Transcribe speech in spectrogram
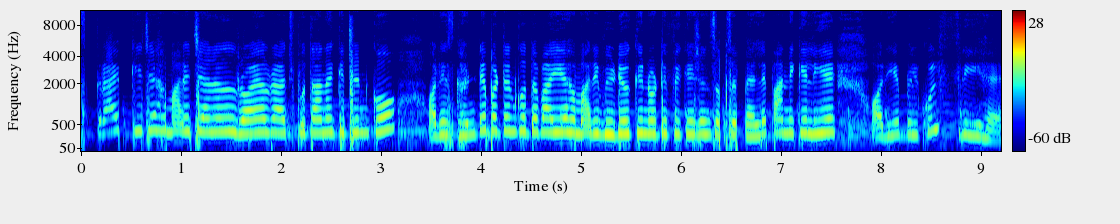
सब्सक्राइब कीजिए हमारे चैनल रॉयल राजपुताना किचन को और इस घंटे बटन को दबाइए हमारी वीडियो की नोटिफिकेशन सबसे पहले पाने के लिए और ये बिल्कुल फ्री है।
